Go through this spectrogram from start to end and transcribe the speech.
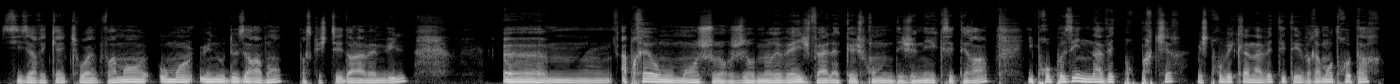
6 heures et quelques, ouais, vraiment au moins une ou deux heures avant, parce que j'étais dans la même ville. Euh, après, au moment, je, je, me réveille, je vais à l'accueil, je prends mon déjeuner, etc. Ils proposaient une navette pour partir, mais je trouvais que la navette était vraiment trop tard.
